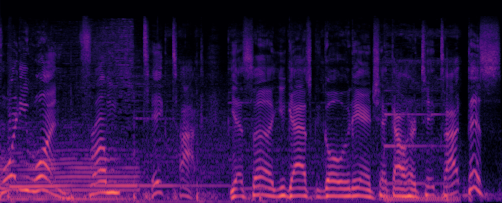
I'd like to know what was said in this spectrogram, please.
41 from TikTok. Yes, sir. You guys could go over there and check out her TikTok. This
